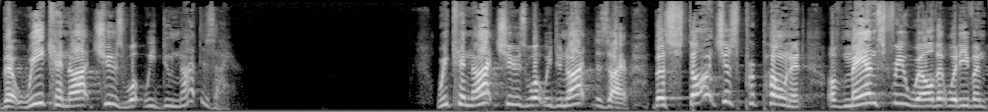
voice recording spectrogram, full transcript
that we cannot choose what we do not desire. We cannot choose what we do not desire. The staunchest proponent of man's free will that would even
